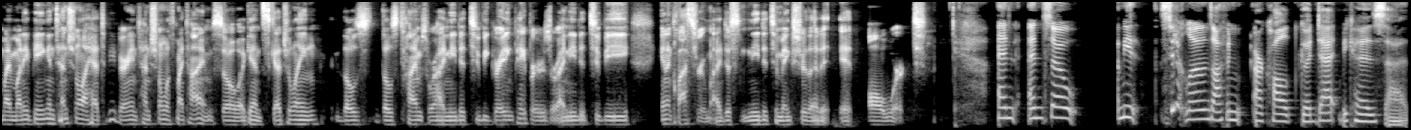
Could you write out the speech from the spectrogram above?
my money being intentional. I had to be very intentional with my time. So again, scheduling those those times where I needed to be grading papers or I needed to be in a classroom. I just needed to make sure that it, it all worked. And and so, I mean, student loans often are called good debt because uh,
